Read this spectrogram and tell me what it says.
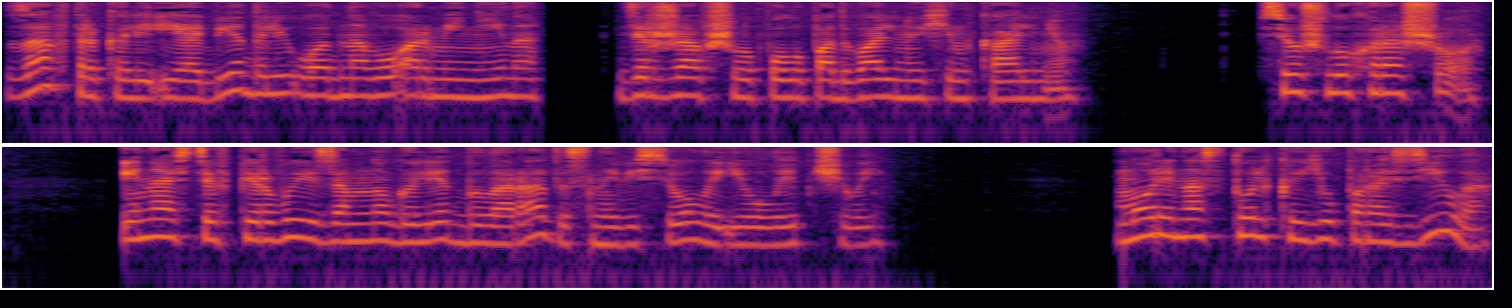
завтракали и обедали у одного армянина, державшего полуподвальную хинкальню. Все шло хорошо, и Настя впервые за много лет была радостной, веселой и улыбчивой. Море настолько ее поразило,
